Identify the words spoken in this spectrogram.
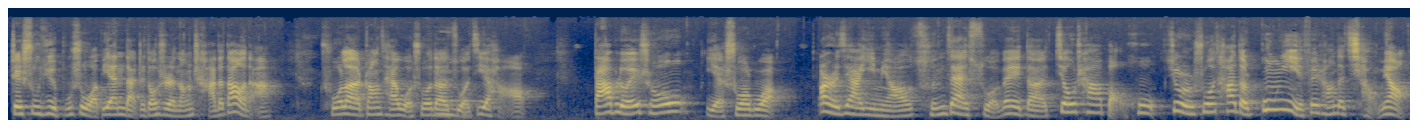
这数据不是我编的，这都是能查得到的啊。除了刚才我说的佐剂好，WHO 也说过，二价疫苗存在所谓的交叉保护，就是说它的工艺非常的巧妙。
